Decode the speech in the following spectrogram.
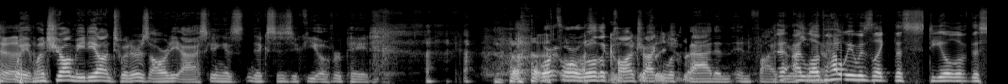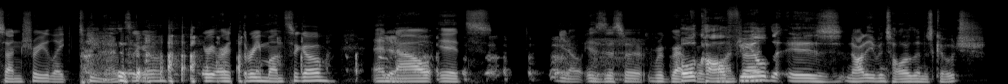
Wait, Montreal media on Twitter is already asking: Is Nick Suzuki overpaid, or, or will the contract look bad in, in five years? I love how it was like the steal of the century like two months ago or, or three months ago, and Yeah. now it's you know is this a regretful Cole contract? Is not even taller than his coach,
